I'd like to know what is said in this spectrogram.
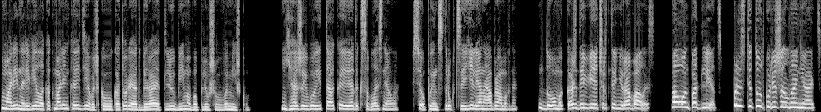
Марина ревела, как маленькая девочка, у которой отбирает любимого плюшевого мишку. Я же его и так, и эдак соблазняла. Все по инструкции Елены Абрамовны. Дома каждый вечер тренировалась. А он, подлец, проститутку решил нанять.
